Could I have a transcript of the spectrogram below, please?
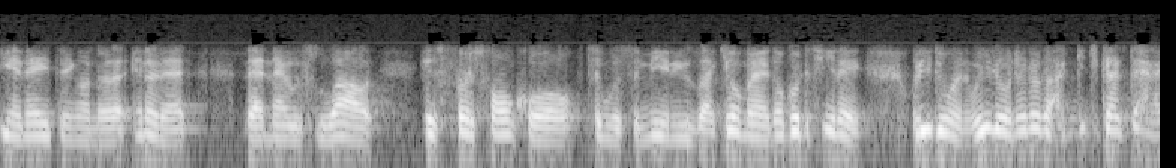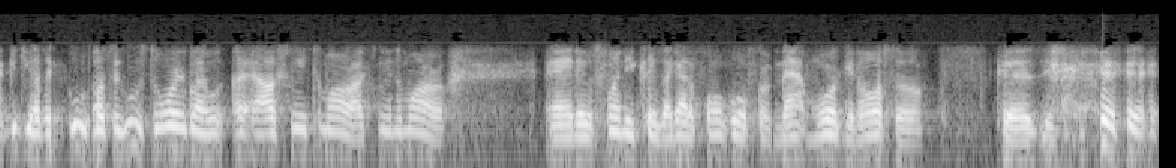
TNA thing on the internet that night. We flew out. His first phone call to was to me, and he was like, "Yo, man, don't go to TNA. What are you doing? What are you doing? No, no, no. I can get you guys back. I can get you." I was like, Ooh, I was like, "Ooh, don't worry about it. I'll see you tomorrow. I'll see you tomorrow." And it was funny because I got a phone call from Matt Morgan also, because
